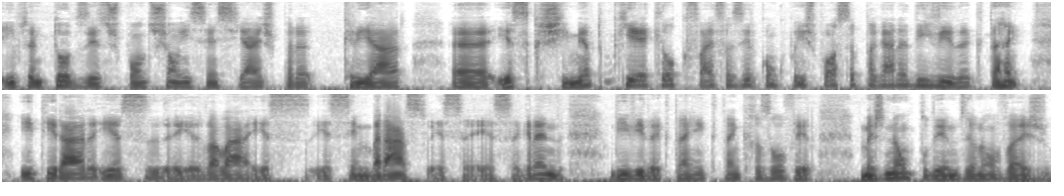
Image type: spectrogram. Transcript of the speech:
e, portanto, todos esses pontos são essenciais para criar uh, esse crescimento que é aquele que vai fazer com que o país possa pagar a dívida que tem e tirar esse, eh, vá lá, esse, esse embaraço, essa, essa grande dívida que tem e que tem que resolver. Mas não podemos, eu não vejo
